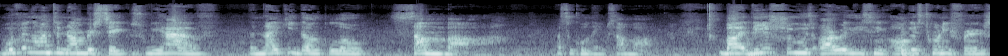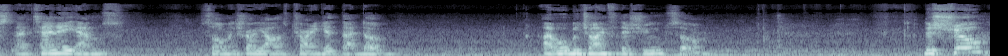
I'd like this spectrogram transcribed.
Moving on to number six, we have the Nike Dunk Low Samba. That's a cool name, Samba. But these shoes are releasing August 21st at 10 a.m. So make sure y'all try and get that dub. I will be trying for this shoe, so the shoe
